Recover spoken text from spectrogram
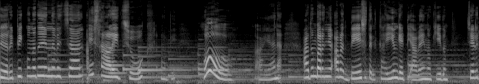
തെറിപ്പിക്കുന്നത് എന്ന് വെച്ചാൽ ഓ അയാന. അതും പറഞ്ഞ് അവൾ ദേഷ്യത്തിൽ കയ്യും കെട്ടി അവനെ നോക്കിയതും ചെളി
